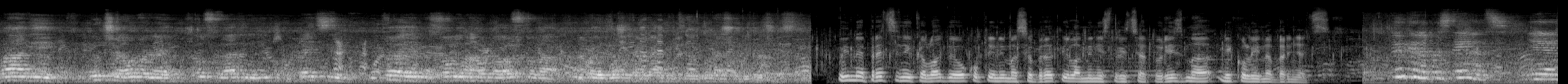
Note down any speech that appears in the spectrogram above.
mladi uče onome što su radili njihovi preci i to je jedna solidna osnova u kojoj možemo raditi u našoj budućnosti. U ime predsjednika vlade okupljenima se obratila ministrica turizma Nikolina Brnjac. Trka na prstenac je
